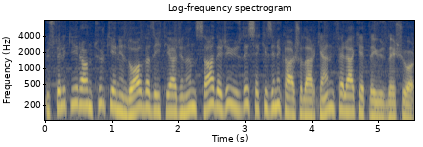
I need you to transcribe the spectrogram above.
Üstelik İran Türkiye'nin doğalgaz ihtiyacının sadece %8'ini karşılarken felaketle yüzleşiyor.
